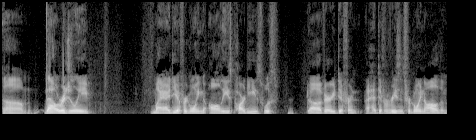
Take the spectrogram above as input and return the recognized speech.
Um, now, originally, my idea for going to all these parties was uh, very different. I had different reasons for going to all of them.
